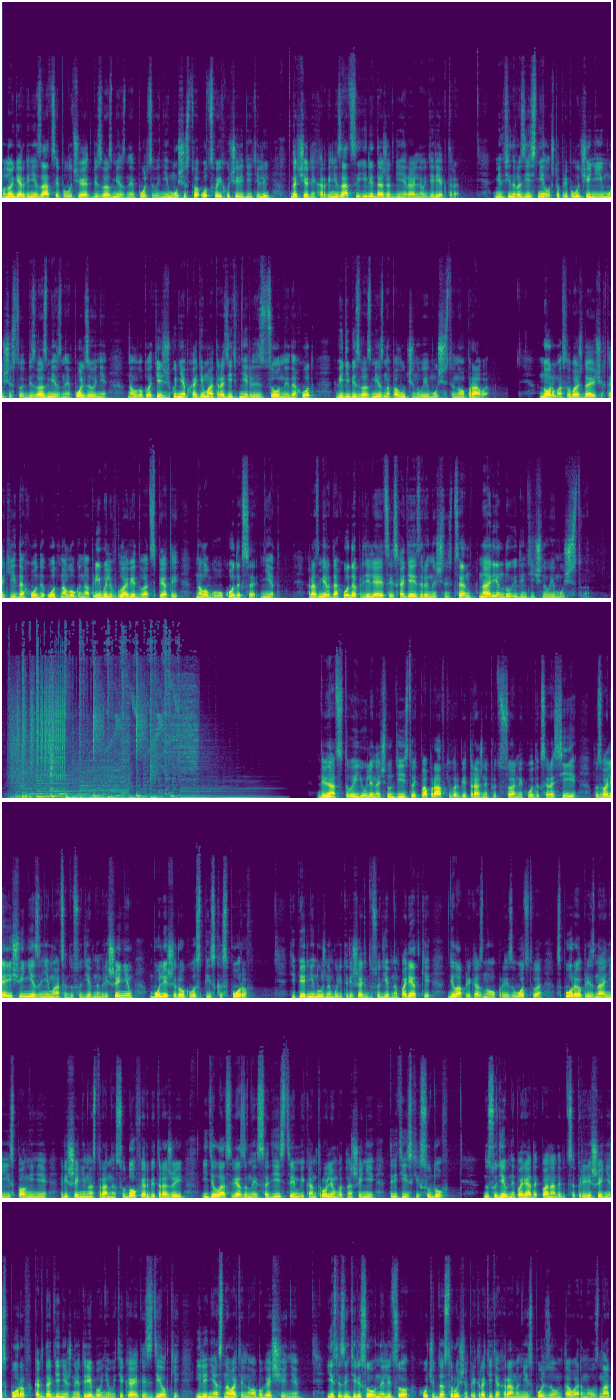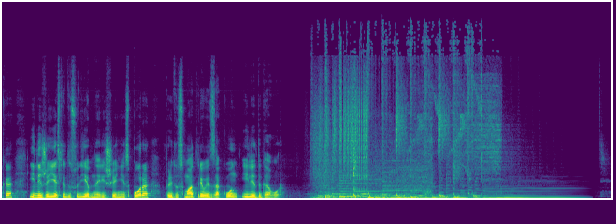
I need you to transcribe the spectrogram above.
Многие организации получают безвозмездное пользование имущества от своих учредителей, дочерних организаций или даже от генерального директора. Минфин разъяснил, что при получении имущества в безвозмездное пользование налогоплательщику необходимо отразить внереализационный доход в виде безвозмездно полученного имущественного права. Норм, освобождающих такие доходы от налога на прибыль в главе 25 Налогового кодекса, нет. Размер дохода определяется исходя из рыночных цен на аренду идентичного имущества. 12 июля начнут действовать поправки в Арбитражный процессуальный кодекс России, позволяющие не заниматься досудебным решением более широкого списка споров. Теперь не нужно будет решать в досудебном порядке дела приказного производства, споры о признании и исполнении решений иностранных судов и арбитражей и дела, связанные с содействием и контролем в отношении третейских судов. Досудебный порядок понадобится при решении споров, когда денежное требование вытекает из сделки или неосновательного обогащения, если заинтересованное лицо хочет досрочно прекратить охрану неиспользованного товарного знака, или же если досудебное решение спора предусматривает закон или договор.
